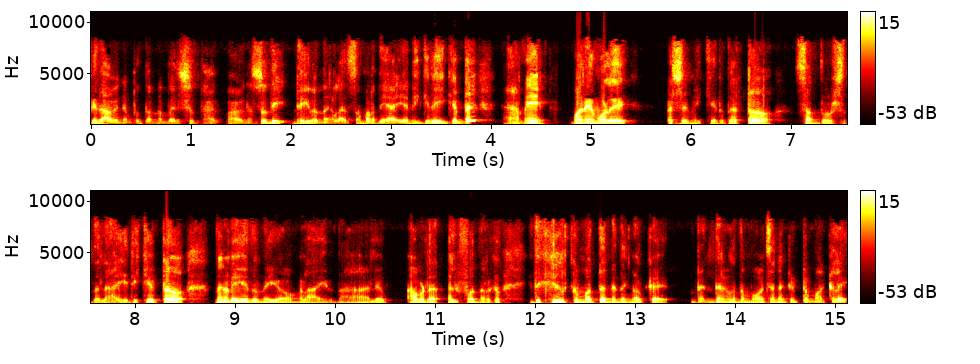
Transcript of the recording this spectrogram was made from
പിതാവിനും പുത്രനും പരിശുദ്ധാത്മാവിനും സ്തുതി. ദൈവം നിങ്ങളെ സമൃദ്ധിയായി അനുഗ്രഹിക്കട്ടെ. ആമേ മോനെ മോളെ വിഷമിക്കരുത് കേട്ടോ. സന്തോഷത്തിലായിരിക്കട്ടോ. നിങ്ങൾ ഏത് നിയോഗങ്ങളായിരുന്നാലും അവിടെ അത്ഭുതം നടക്കും. ഇത് കേൾക്കുമ്പോൾ തന്നെ നിങ്ങൾക്ക് ബന്ധങ്ങളിൽ നിന്ന് മോചനം കിട്ടും മക്കളെ.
